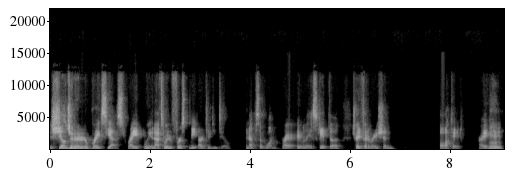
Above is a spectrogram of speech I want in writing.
The shield generator breaks, yes, right? We, and that's when we first meet R2D2 in episode one, right? When they escape the Trade Federation blockade, right? Mhm.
